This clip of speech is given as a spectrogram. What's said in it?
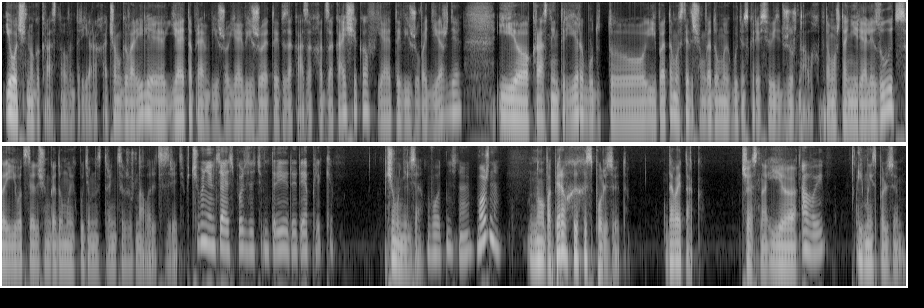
И очень много красного в интерьерах. О чем говорили, я это прям вижу. Я вижу это и в заказах от заказчиков, я это вижу в одежде. И э, красные интерьеры будут э, и в этом, и в следующем году мы их будем, скорее всего, видеть в журналах, потому что они реализуются, и вот в следующем году мы их будем на страницах журнала лицезреть. Почему нельзя использовать в интерьере реплики? Почему нельзя? Вот, не знаю. Можно? Но, во-первых, их используют. Давай так, честно. И, э, а вы? И мы используем.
